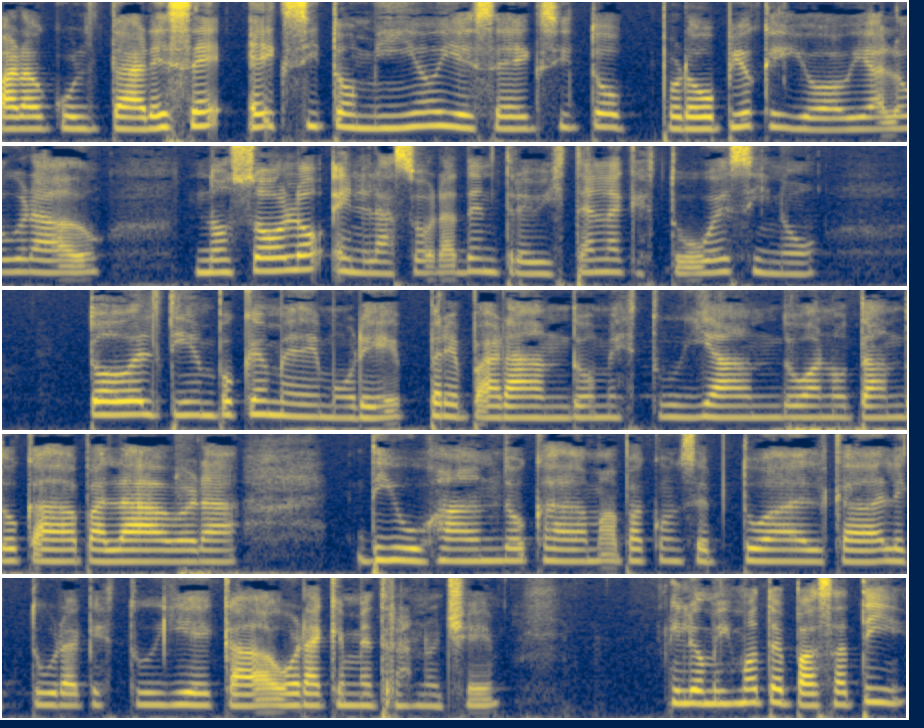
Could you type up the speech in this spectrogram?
para ocultar ese éxito mío y ese éxito propio que yo había logrado, no solo en las horas de entrevista en la que estuve, sino todo el tiempo que me demoré preparándome, estudiando, anotando cada palabra, dibujando cada mapa conceptual, cada lectura que estudié, cada hora que me trasnoché. Y lo mismo te pasa a ti.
